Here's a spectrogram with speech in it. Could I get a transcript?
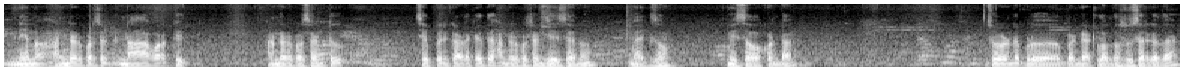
నేను హండ్రెడ్ పర్సెంట్ నా వరకు హండ్రెడ్ పర్సెంట్ చెప్పిన కాడకైతే హండ్రెడ్ పర్సెంట్ చేశాను. మ్యాక్సిమం మిస్ అవ్వకుండా. చూడండి ఇప్పుడు బండి ఎట్లా ఉందో చూశారు కదా?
